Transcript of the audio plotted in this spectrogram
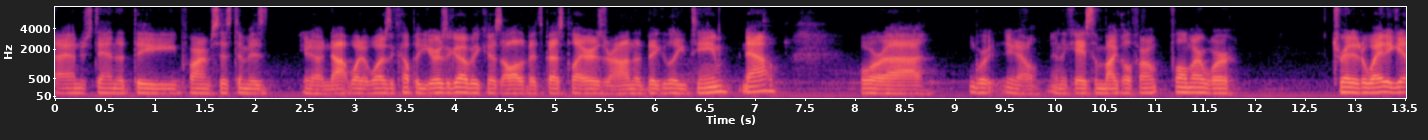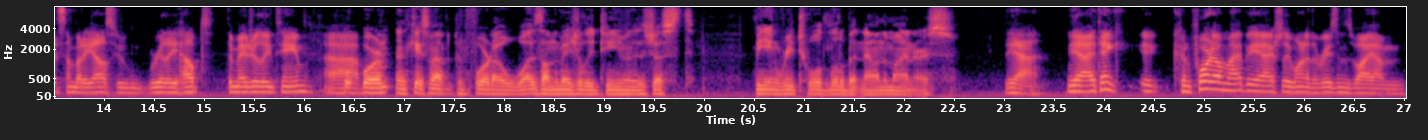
I understand that the farm system is you know, not what it was a couple of years ago because all of its best players are on the big league team now, or uh, we're you know, in the case of Michael Fulmer, we're traded away to get somebody else who really helped the major league team. Uh, or, in the case of Michael Conforto, was on the major league team and is just being retooled a little bit now in the minors. Yeah, yeah, I think it, Conforto might be actually one of the reasons why I'm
